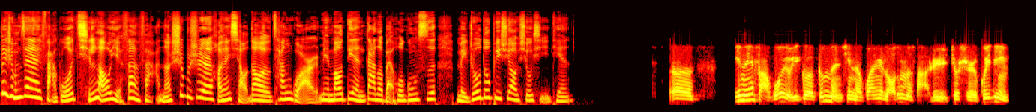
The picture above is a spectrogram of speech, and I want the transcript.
为什么在法国勤劳也犯法呢？是不是好像小到餐馆、面包店，大到百货公司，每周都必须要休息一天？呃，因为法国有一个根本性的关于劳动的法律，就是规定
